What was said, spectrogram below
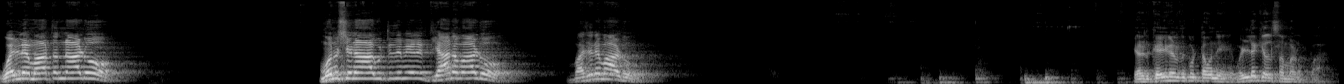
ಒಳ್ಳೆ ಮಾತನ್ನಾಡು ಮನುಷ್ಯನ ಹುಟ್ಟಿದ ಮೇಲೆ ಧ್ಯಾನ ಮಾಡು. ಭಜನೆ ಮಾಡು. ಎರಡು ಕೈಗಳನ್ನು ಕೊಟ್ಟವನೇ. ಒಳ್ಳೆ ಕೆಲಸ ಮಾಡಪ್ಪ.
